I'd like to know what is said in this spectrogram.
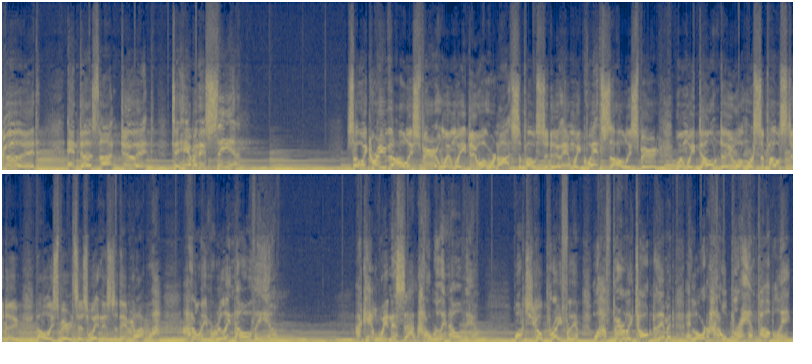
good and does not do it, to him it is sin. So we grieve the Holy Spirit when we do what we're not supposed to do, and we quench the Holy Spirit when we don't do what we're supposed to do. The Holy Spirit says, Witness to them. You're like, Well, I don't even really know them. I can't witness that. I don't really know them. Why don't you go pray for them? Well, I've barely talked to them, and, and Lord, I don't pray in public.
